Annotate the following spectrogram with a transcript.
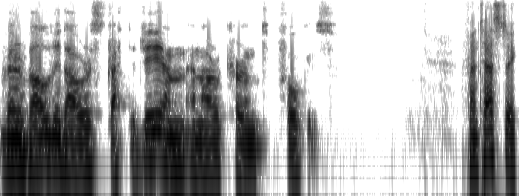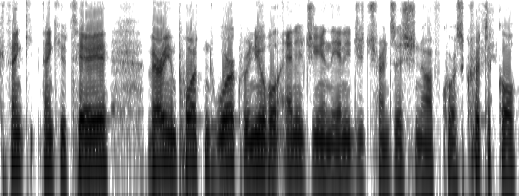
very well with our strategy and our current focus. Fantastic. Thank you, thank you, Terje. Very important work. Renewable energy and the energy transition are, of course, critical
